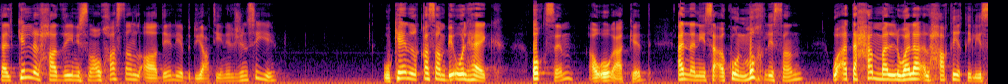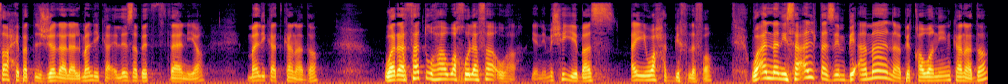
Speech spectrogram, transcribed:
تل كل الحاضرين يسمعوه خاصة القاضي اللي بده يعطيني الجنسية. وكان القسم بيقول هيك أقسم أو أؤكد أنني سأكون مخلصا وأتحمل الولاء الحقيقي لصاحبة الجلالة الملكة إليزابيث الثانية ملكة كندا ورثتها وخلفاؤها. يعني مش هي بس أي واحد بيخلفها. وأنني سألتزم بأمانة بقوانين كندا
